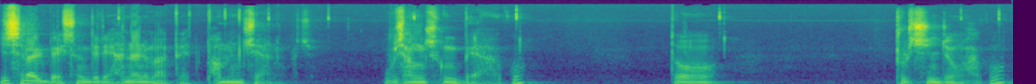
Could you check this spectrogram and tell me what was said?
이스라엘 백성들이 하나님 앞에 범죄하는 거죠. 우상 숭배하고 또 불순종하고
